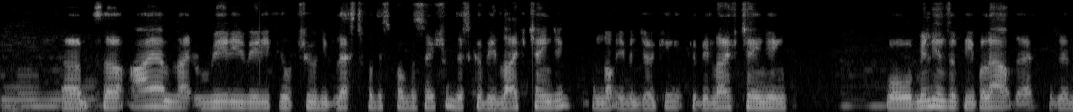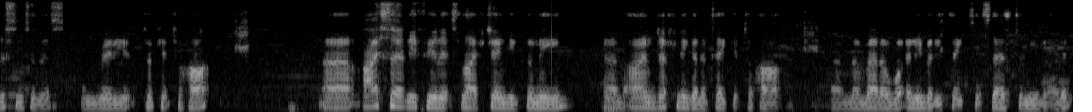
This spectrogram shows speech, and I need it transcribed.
Um, so I am like really, really feel truly blessed for this conversation. This could be life changing. I'm not even joking. It could be life changing for millions of people out there who listen to this and really took it to heart. Uh, I certainly feel it's life changing for me, and I'm definitely going to take it to heart, uh, no matter what anybody thinks or says to me about it.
